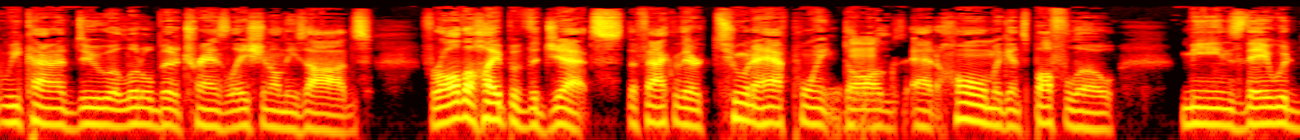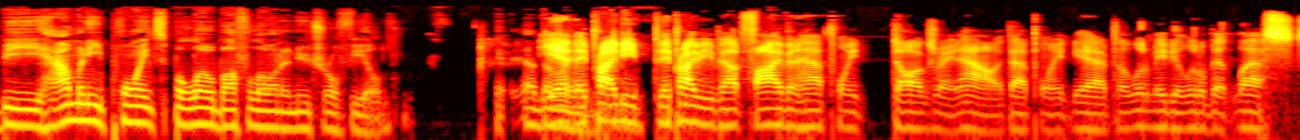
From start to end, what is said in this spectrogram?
we kind of do a little bit of translation on these odds, for all the hype of the Jets, the fact that they're two and a half point mm-hmm. dogs at home against Buffalo means they would be how many points below Buffalo on a neutral field? Uh, the yeah, they probably be they probably be about five and a half point dogs right now at that point. Yeah, a little maybe a little bit less.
